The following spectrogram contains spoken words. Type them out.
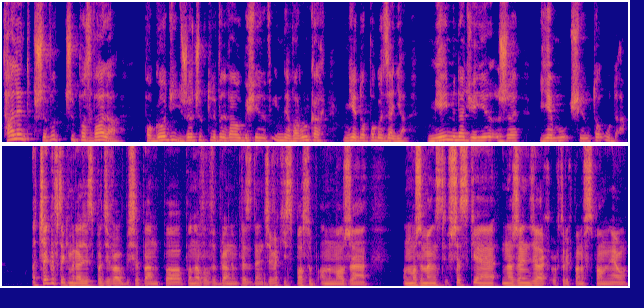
talent przywódczy pozwala pogodzić rzeczy, które wydawałyby się w innych warunkach nie do pogodzenia. Miejmy nadzieję, że jemu się to uda. A czego w takim razie spodziewałby się pan po, po nowo wybranym prezydencie? W jaki sposób on może on może mając wszystkie narzędzia, o których Pan wspomniał,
